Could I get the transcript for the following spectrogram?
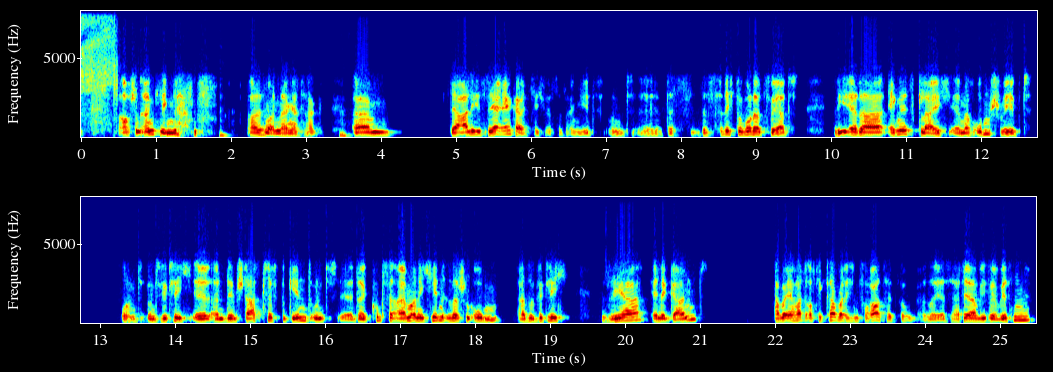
auch schon anklingen lassen. Aber das war ein langer Tag. Ähm, der Ali ist sehr ehrgeizig, was das angeht. Und äh, das, das finde ich bewundernswert, wie er da engelsgleich äh, nach oben schwebt und, und wirklich äh, an dem Startgriff beginnt und äh, da guckst du einmal nicht hin, ist er schon oben. Also wirklich sehr elegant, aber er hat auch die körperlichen Voraussetzungen. Also er hat ja, wie wir wissen,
